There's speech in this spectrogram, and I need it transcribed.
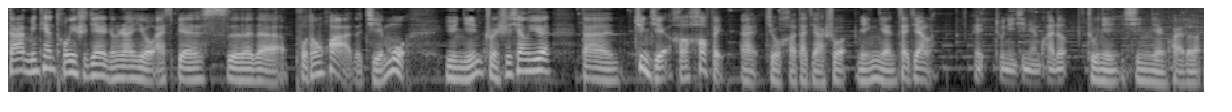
当然，明天同一时间仍然有 SBS 的普通话的节目与您准时相约。但俊杰和浩斐，哎，就和大家说明年再见了。哎，祝您新年快乐！祝您新年快乐！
